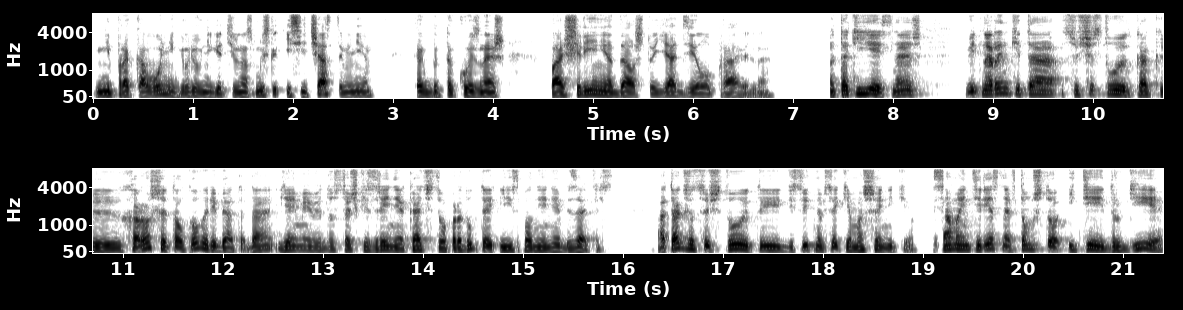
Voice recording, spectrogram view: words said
ни про кого не говорю в негативном смысле. И сейчас ты мне как бы такое, знаешь, поощрение дал, что я делал правильно. А так и есть, знаешь. Ведь на рынке-то существуют как и хорошие, толковые ребята, да, я имею в виду с точки зрения качества продукта и исполнения обязательств. А также существуют и действительно всякие мошенники. Самое интересное в том, что и те, и другие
